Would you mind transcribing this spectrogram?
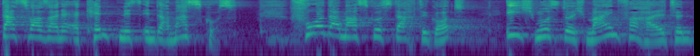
Das war seine Erkenntnis in Damaskus. Vor Damaskus dachte Gott, ich muss durch mein Verhalten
